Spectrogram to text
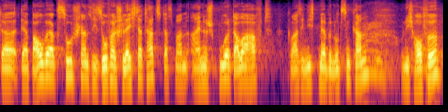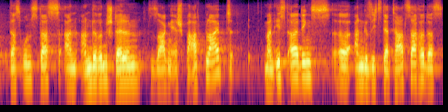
der Bauwerkszustand sich so verschlechtert hat, dass man eine Spur dauerhaft quasi nicht mehr benutzen kann. Und ich hoffe, dass uns das an anderen Stellen sozusagen erspart bleibt. Man ist allerdings äh, angesichts der Tatsache, dass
